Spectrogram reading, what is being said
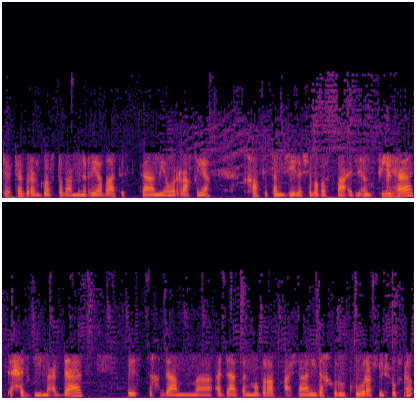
تعتبر الجولف طبعا من الرياضات السامية والراقية خاصة بجيل الشباب الصاعد لأن فيها تحدي مع الذات باستخدام أداة المضرب عشان يدخلوا الكورة في الحفرة.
